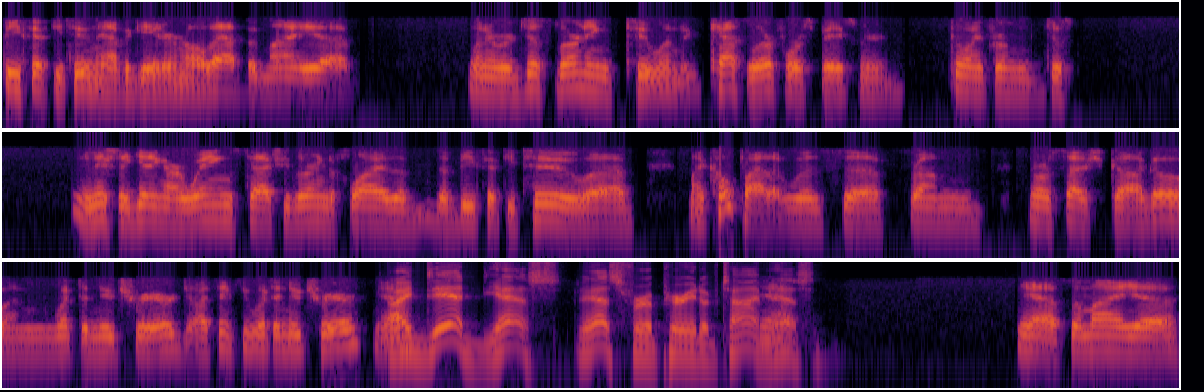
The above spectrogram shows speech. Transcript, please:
B-52 navigator and all that. But my when we were just learning to when Castle Air Force Base, we were going from just initially getting our wings to actually learning to fly the the B-52, uh, my co-pilot was uh, from north side of Chicago and went to New Trier. I think you went to New Trier. Yeah. I did. Yes, yes, for a period of time. Yeah. Yes. Yeah. So my uh,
